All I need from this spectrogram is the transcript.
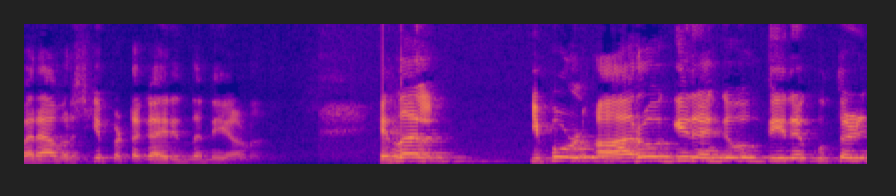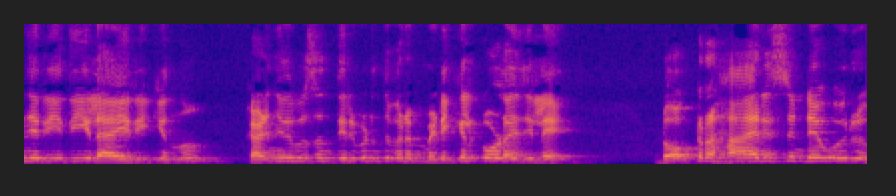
പരാമർശിക്കപ്പെട്ട കാര്യം തന്നെയാണ്. എന്നാൽ ഇപ്പോൾ ആരോഗ്യ രംഗവും തീരെ കുത്തഴിഞ്ഞ രീതിയിലായിരിക്കുന്നു. കഴിഞ്ഞ ദിവസം തിരുവനന്തപുരം മെഡിക്കൽ കോളേജിലെ ഡോക്ടർ ഹാരിസിന്റെ ഒരു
